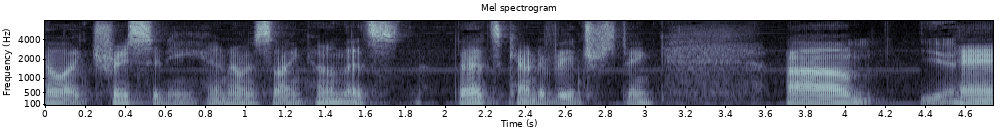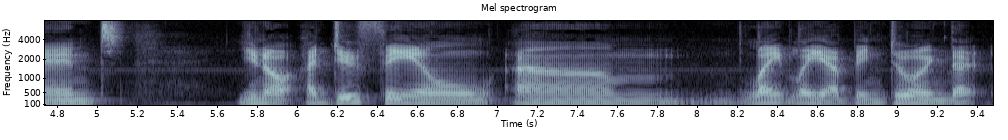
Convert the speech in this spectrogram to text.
electricity. And I was like, oh, that's that's kind of interesting. Um, yeah. And you know, I do feel um, lately I've been doing that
